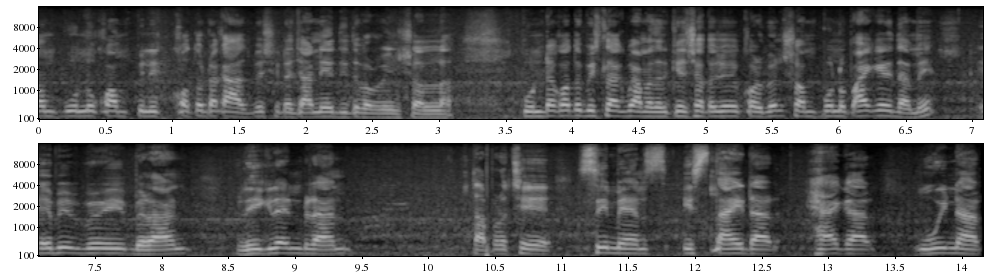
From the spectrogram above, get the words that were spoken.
সম্পূর্ণ কমপ্লিট কত টাকা আসবে সেটা জানিয়ে দিতে পারব ইনশাল্লাহ। কোনটা কত পিস লাগবে আমাদেরকে সাথে যোগাযোগ করবেন, সম্পূর্ণ পাইকারি দামে। এবি ব্র্যান্ড রিগ্রেন ব্র্যান্ড তারপর হচ্ছে সিমেন্স স্নাইডার হ্যাগার, উইনার,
